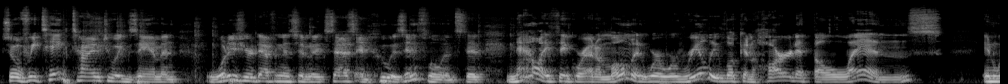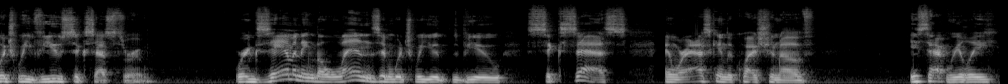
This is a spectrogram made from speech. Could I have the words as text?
So if we take time to examine what is your definition of success and who has influenced it, now I think we're at a moment where we're really looking hard at the lens in which we view success through. We're examining the lens in which we view success, and we're asking the question of, is that really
